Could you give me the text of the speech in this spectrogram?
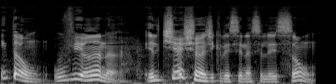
Então, o Viana, ele tinha chance de crescer nessa eleição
